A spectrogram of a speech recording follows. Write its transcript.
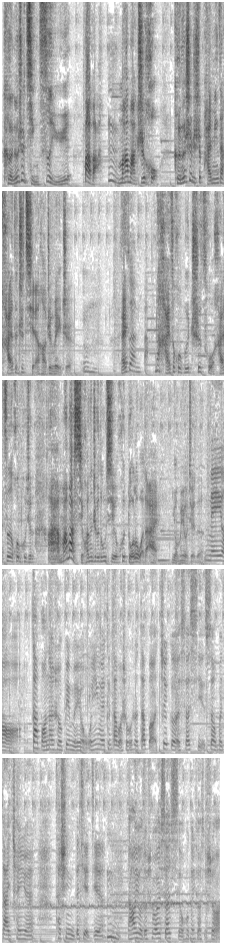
可能是仅次于爸爸、妈妈之后。可能甚至是排名在孩子之前哈，这个位置。嗯。哎，算吧。那孩子会不会吃醋？孩子会不会觉得啊，妈妈喜欢的这个东西会夺了我的爱？有没有觉得？没有，大宝那时候并没有。我因为跟大宝说，我说大宝，这个消息算我们家一成员，她是你的姐姐。嗯。然后有的时候小喜，我会跟小喜说，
